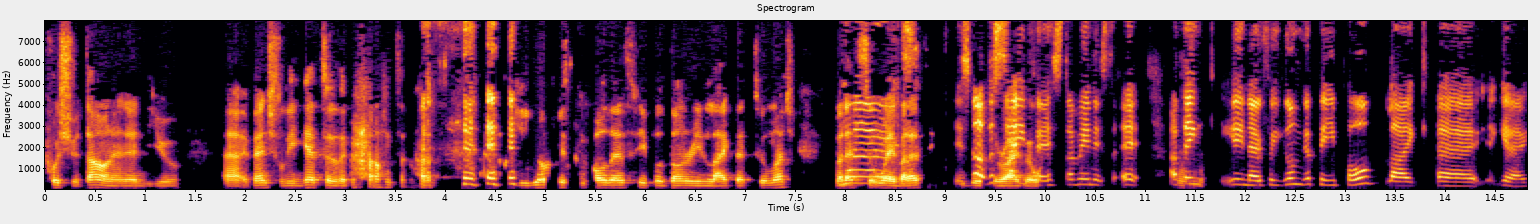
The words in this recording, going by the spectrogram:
push you down, and then you uh, eventually get to the ground. But yogis and pole dance people don't really like that too much, but that's the way. But I think it's not the the right way. safest. I mean, it's it. I Mhm. think you know for younger people, like uh, you know,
